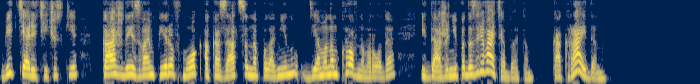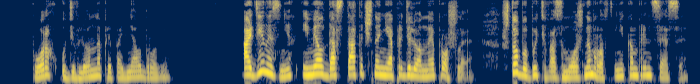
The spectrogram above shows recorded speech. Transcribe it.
Ведь теоретически каждый из вампиров мог оказаться наполовину демоном кровного рода и даже не подозревать об этом, как Райден. Порох удивленно приподнял брови. Один из них имел достаточно неопределенное прошлое, чтобы быть возможным родственником принцессы.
